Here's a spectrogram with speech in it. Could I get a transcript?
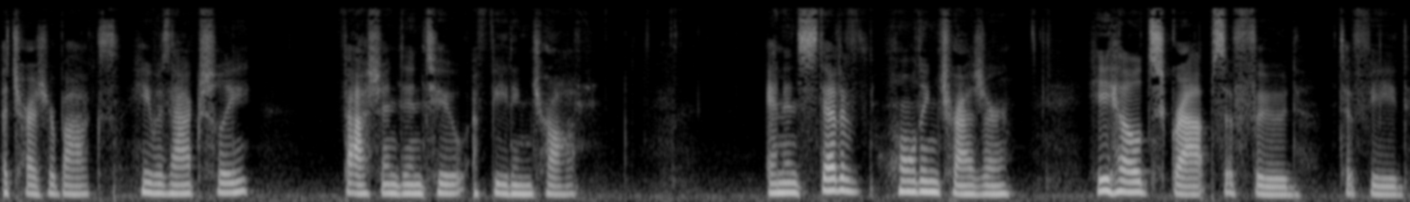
a treasure box. He was actually fashioned into a feeding trough. And instead of holding treasure, he held scraps of food to feed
